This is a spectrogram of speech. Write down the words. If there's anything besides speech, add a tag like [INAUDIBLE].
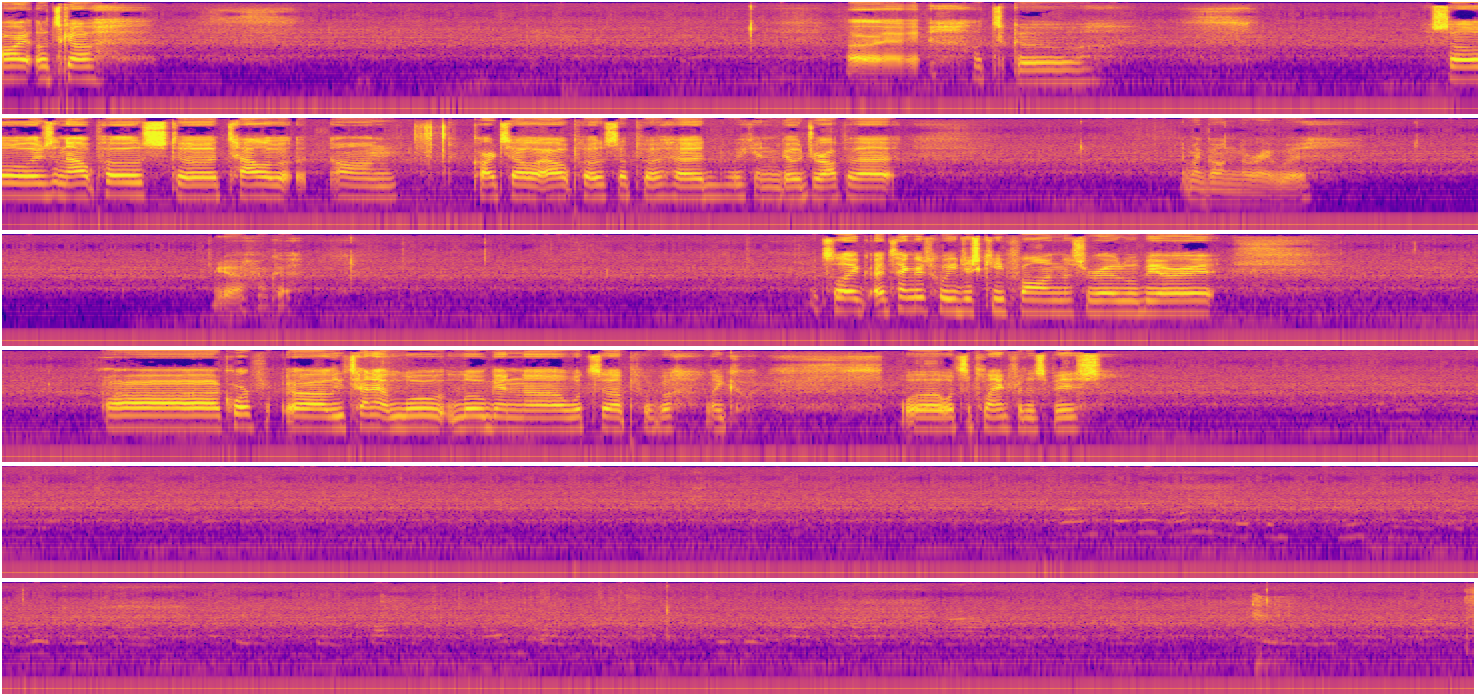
All right, let's go. All right, let's go. So there's an outpost, uh, Talib, um, cartel outpost up ahead. We can go drop that. Am I going the right way? Yeah, okay. It's like, I think if we just keep following this road, we'll be alright. Uh, Corp, uh, Lieutenant Lo Logan, uh, what's up? Like, well, what's the plan for this base?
